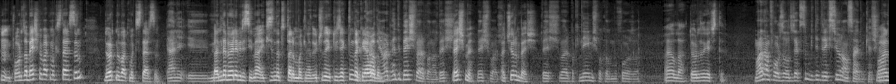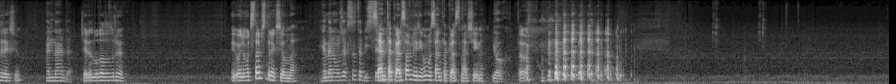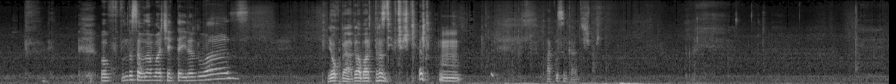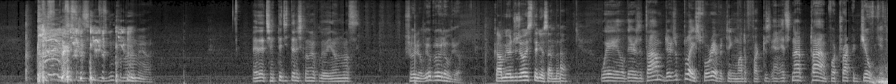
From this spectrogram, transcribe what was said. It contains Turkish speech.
Forza 5 mi bakmak istersin? 4 mü bakmak istersin? Yani e, Ben de böyle birisiyim ha. İkisini de tutarım makinede. Üçü de yükleyecektim de kıyamadım. Ya, hadi 5 ver bana. 5. 5 mi? 5 var. Açıyorum 5. 5 ver bakayım neymiş bakalım bu Forza. Hay Allah 4'e de geçti. Madem Forza alacaksın bir de direksiyon alsaydın keşke. Var direksiyon. Hani nerede? Ceren'in odada duruyor. E, oynamak ister misin direksiyonla? Hemen olacaksa tabii Sen isterim. takarsan vereyim ama sen takarsın her şeyini. Yok. Tamam. Of bunu da savunan var chatte inanılmaz. Yok be abi abarttınız diye bir çocuk geldi. Hmm. Haklısın kardeşim. Sesini düzgün kullanamıyor. Evet chatte cidden açıklama yapılıyor inanılmaz. Şöyle oluyor böyle oluyor. Kamyoncu Joe isteniyor senden. Ha. Well, there's a time, there's a place for everything, motherfuckers, and it's not time for Trucker Joe yet.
